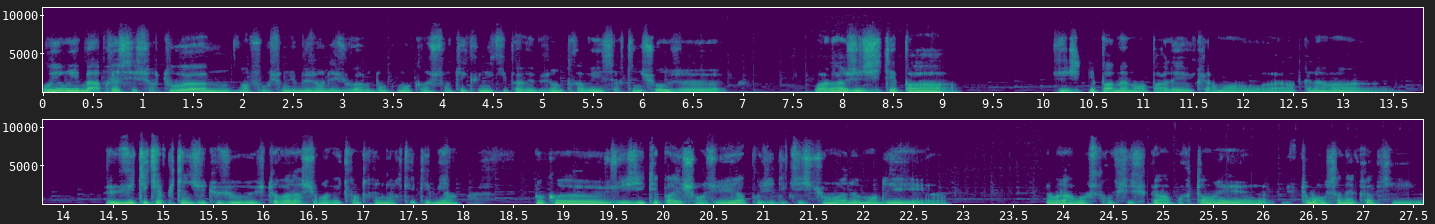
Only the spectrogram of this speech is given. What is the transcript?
Oui, oui, bah après, c'est surtout euh, en fonction du besoin des joueurs. Donc, moi, quand je sentais qu'une équipe avait besoin de travailler certaines choses, euh, voilà, j'hésitais pas. J'hésitais pas même à en parler clairement à l'entraîneur. Hein. Vu que j'étais capitaine, j'ai toujours eu cette relation avec l'entraîneur qui était bien. Donc, euh, je n'hésitais pas à échanger, à poser des questions, à demander voilà, je trouve que c'est super important. Et justement, au sein d'un club, si,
